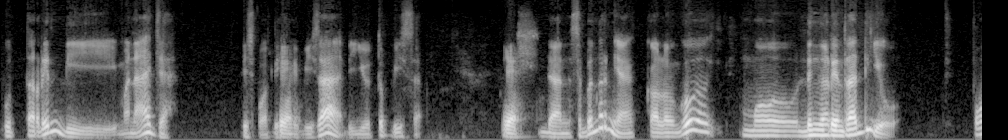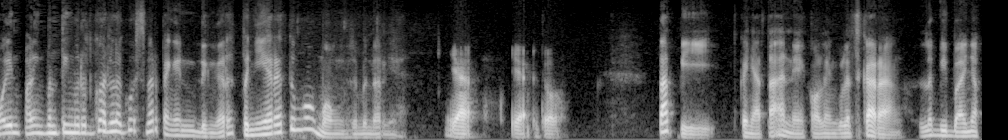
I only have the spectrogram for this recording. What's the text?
puterin di mana aja. Di Spotify Oke. bisa, di YouTube bisa. Yes. Dan sebenarnya kalau gue mau dengerin radio, poin paling penting menurut gue adalah gue sebenarnya pengen denger penyiarnya tuh ngomong sebenarnya. Ya, ya betul. Tapi kenyataannya kalau yang gue lihat sekarang lebih banyak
